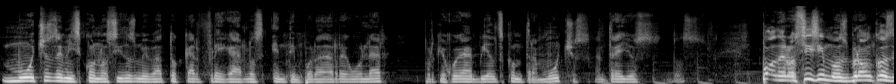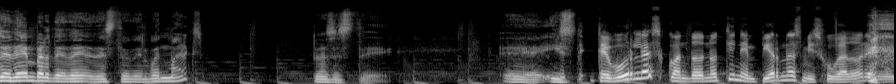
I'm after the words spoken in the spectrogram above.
muchos de mis conocidos me va a tocar fregarlos en temporada regular. Porque juegan Bills contra muchos, entre ellos dos poderosísimos broncos de Denver de, de- de este, del buen Marx. Entonces, este. eh, y- Te, te burlas cuando no tienen piernas mis jugadores, güey,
